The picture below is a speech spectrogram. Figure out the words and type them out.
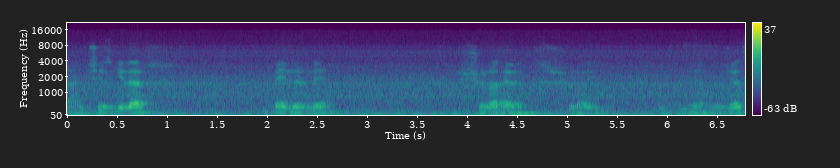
Yani çizgiler belirli. Şura evet şurayı düzenleyeceğiz.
